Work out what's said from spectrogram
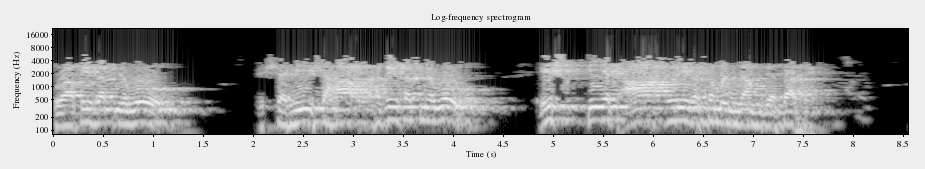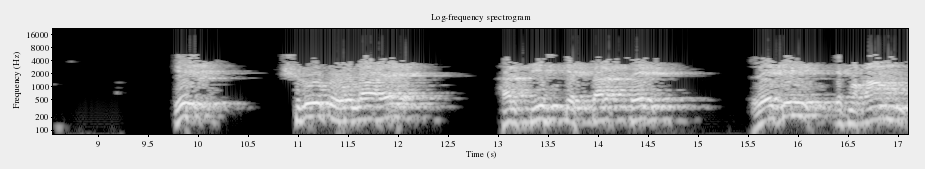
تو حقیقت میں وہ شہید شاہ حقیقت میں وہ عشق کی ایک آخری رسم انجام دیتا ہے۔ عشق شروع تو ہوتا ہے ہر چیز کے طرف سے، لیکن ایک مقام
